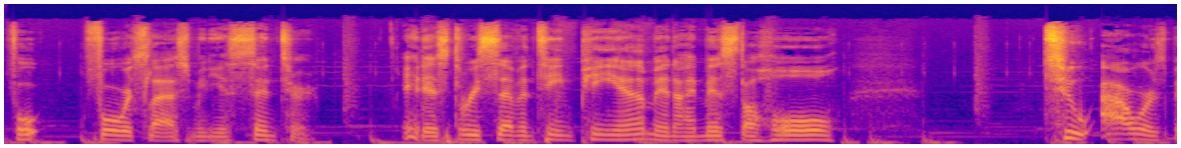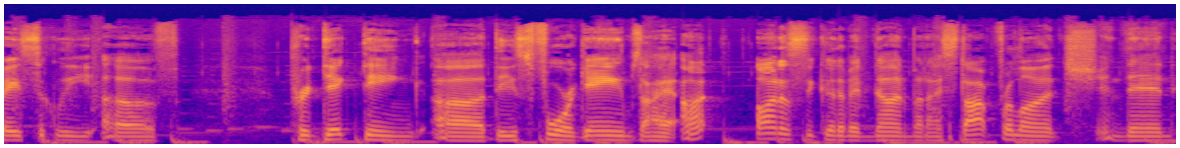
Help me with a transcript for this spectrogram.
for, forward slash Media Center. It is 3:17 p.m. and I missed a whole two hours basically of predicting uh, these four games. I honestly could have been done, but I stopped for lunch and then,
